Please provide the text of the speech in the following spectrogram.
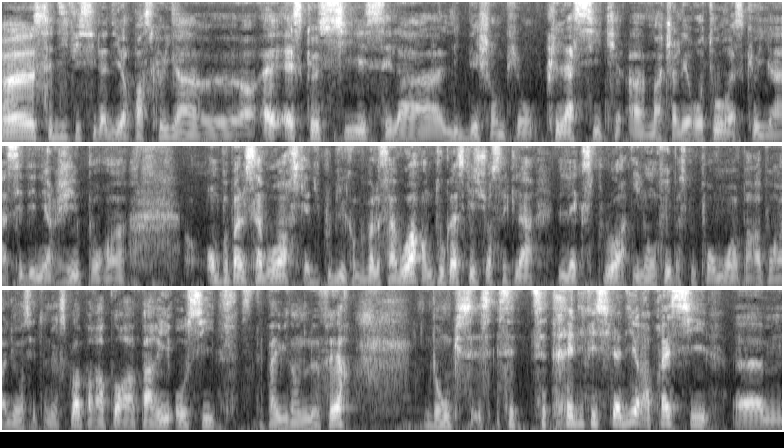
Euh, c'est difficile à dire parce qu'il y a. Euh, est-ce que si c'est la Ligue des Champions classique à match aller-retour, est-ce qu'il y a assez d'énergie pour euh, on peut pas le savoir, s'il y a du public, on peut pas le savoir. En tout cas, ce qui est sûr, c'est que là, l'exploit, ils l'ont fait parce que pour moi, par rapport à Lyon, c'est un exploit. Par rapport à Paris aussi, c'était pas évident de le faire. Donc c'est très difficile à dire. Après, si euh,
